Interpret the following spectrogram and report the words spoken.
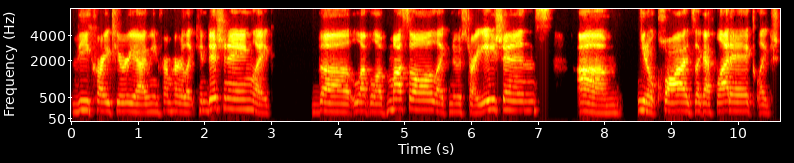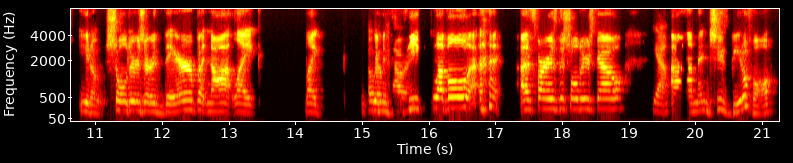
the criteria i mean from her like conditioning like the level of muscle, like no striations. Um, you know, quads, like athletic, like you know, shoulders are there, but not like like women's physique level as far as the shoulders go. Yeah. Um, and she's beautiful.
